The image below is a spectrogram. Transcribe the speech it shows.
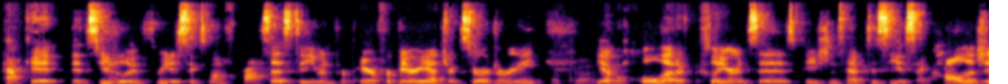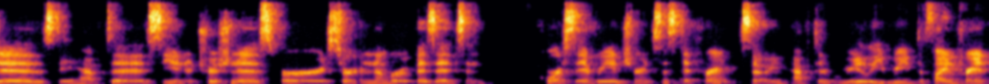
packet. It's usually a three to six month process to even prepare for bariatric surgery. Okay. You have a whole lot of clearances. Patients have to see a psychologist, they have to see a nutritionist for a certain number of visits. And of course, every insurance is different. So you have to really read the fine print.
